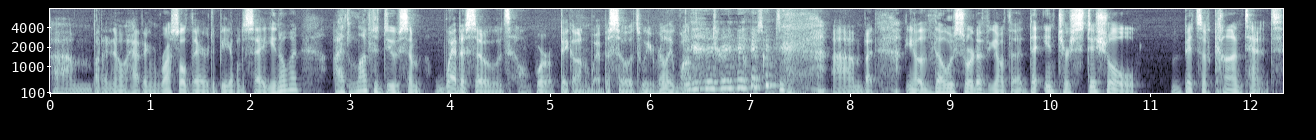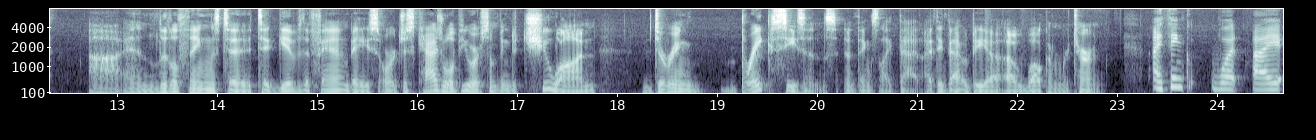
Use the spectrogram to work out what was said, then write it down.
Um, but I know having Russell there to be able to say, you know what, I'd love to do some webisodes. Oh, we're big on webisodes. We really want to return to webisodes. Um, but you know, those sort of you know the the interstitial bits of content uh, and little things to to give the fan base or just casual viewers something to chew on during break seasons and things like that. I think that would be a, a welcome return. I think what I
